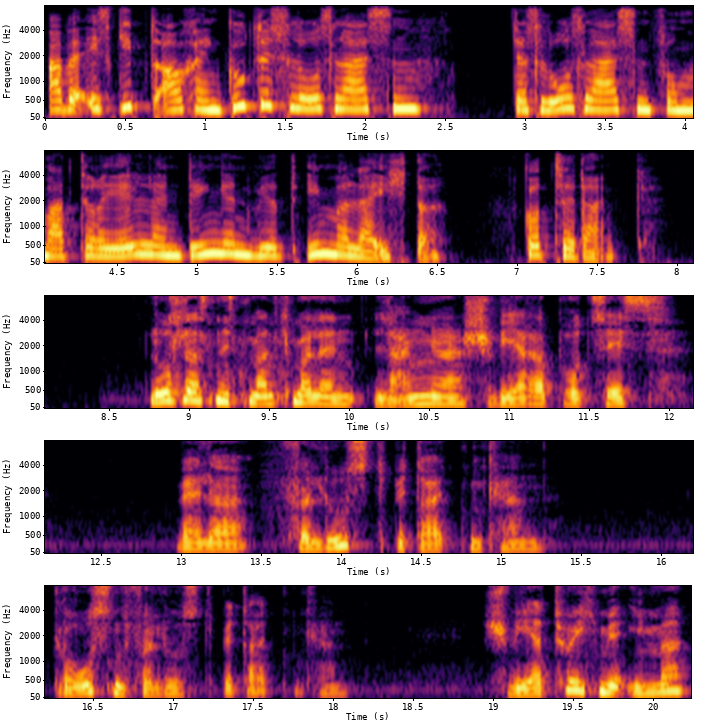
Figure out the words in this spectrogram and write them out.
Aber es gibt auch ein gutes Loslassen. Das Loslassen von materiellen Dingen wird immer leichter. Gott sei Dank. Loslassen ist manchmal ein langer, schwerer Prozess, weil er Verlust bedeuten kann, großen Verlust bedeuten kann. Schwer tue ich mir immer,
